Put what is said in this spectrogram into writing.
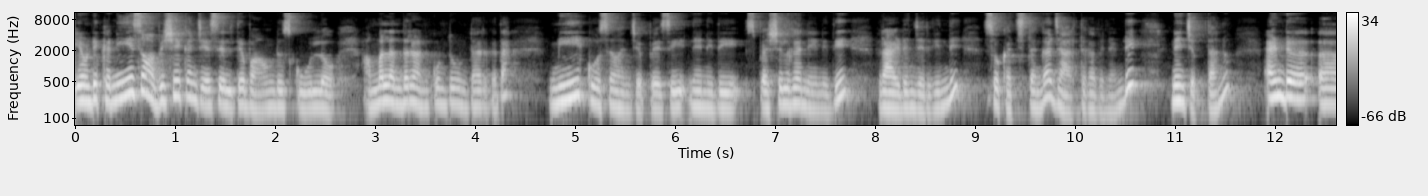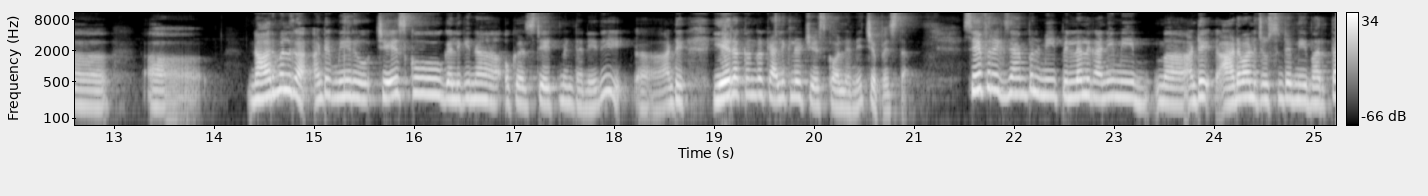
ఏమంటే కనీసం అభిషేకం చేసి వెళ్తే బాగుండు స్కూల్లో అమ్మలందరూ అనుకుంటూ ఉంటారు కదా మీకోసం అని చెప్పేసి నేను ఇది స్పెషల్గా నేను ఇది రాయడం జరిగింది. సో ఖచ్చితంగా జాగ్రత్తగా వినండి. నేను చెప్తాను. అండ్ నార్మల్గా అంటే మీరు చేసుకోగలిగిన ఒక స్టేట్మెంట్ అనేది అంటే ఏ రకంగా క్యాలిక్యులేట్ చేసుకోవాలని చెప్పేస్తా. సే ఫర్ ఎగ్జాంపుల్ మీ పిల్లలు కానీ మీ అంటే ఆడవాళ్ళు చూస్తుంటే మీ భర్త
